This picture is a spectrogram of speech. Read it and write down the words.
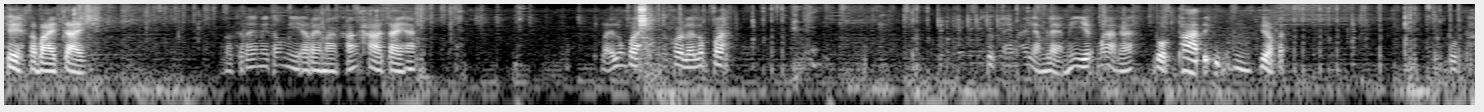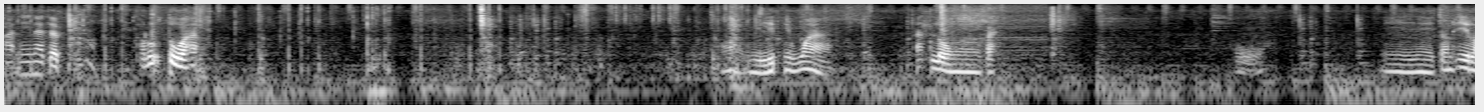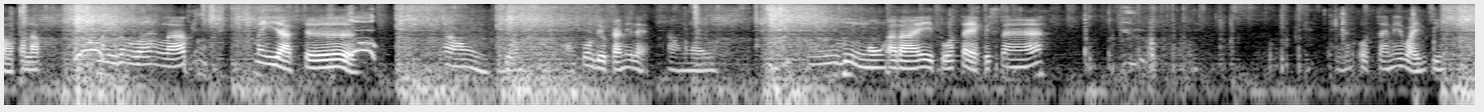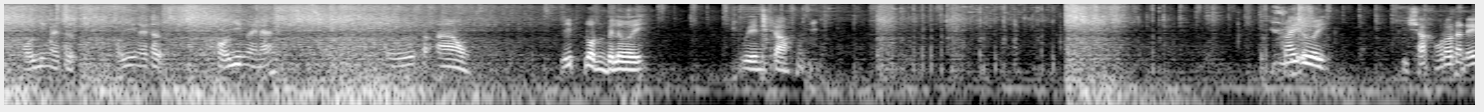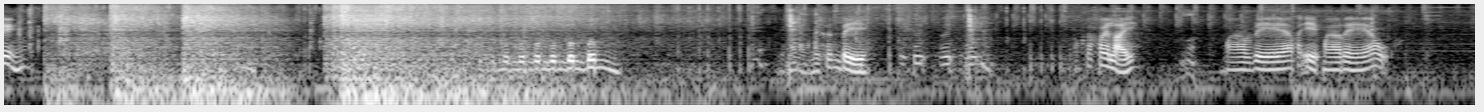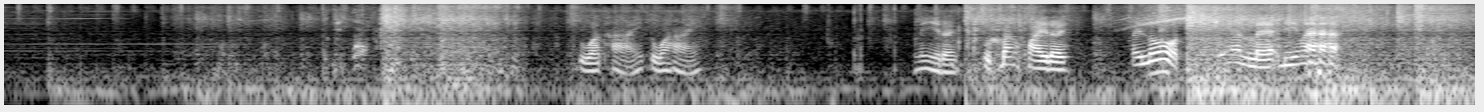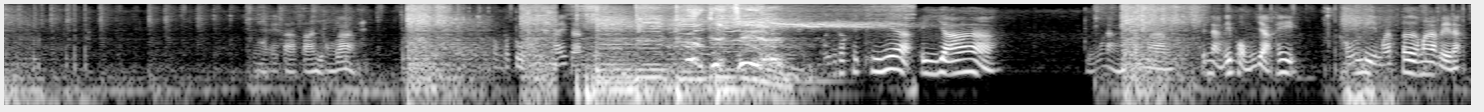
เค สบายใจ เราจะได้ไม่ต้องมีอะไรมาค้างคาใจฮะ ไหลลงไป ค่อยๆไหลลงไปสึกไอ้ไม้แหลมๆนี่เยอะมากนะ โดดพลาดไปอื้อเกือบล้วโดดพลาดนี่น่าจะทะลุตัวฮะมีลิฟต์นี่ว่าอัดลงไป นี่เจ้าหน้าที่รอต้อนรับ ไม่ต้องรองรับ ไม่อยากเจอ เอาโยนของพวกเดียวกันนี่แหละ เอางงอื้อหืองงอะไรตัวแตกไปซะเห็นแล้วอดใจไม่ไหวจริงๆขอยิงหน่อยเถอะขอยิงหน่อยเถอะขอยิงหน่อยนะเอออ้าวลิฟต์หล่นไปเลย เวรกรรมใครเอ่ย อีชักของเรานั่นเองบุมบุมบุมบุมบุมบุมย่างหนังไม่ขึ้นเบเฮ้ยเฮ้ยเฮ้ยเฮ้ยต้องค่อยๆไหล มาแล้วพระเอกมาแล้วตัวหายตัวหาย นี่เลย สุดบ้างไฟเลย ไปโลดนั่นแหละดีมากาตานอยู่ข้างล่างตรงประตูให้ใช้กันเฮ้ยร็อกเก็ตเทียไอ้ยาโหหนังในตำนานเป็นหนังที่ผมอยากให้เขารีมาสเตอร์มากเลยนะ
